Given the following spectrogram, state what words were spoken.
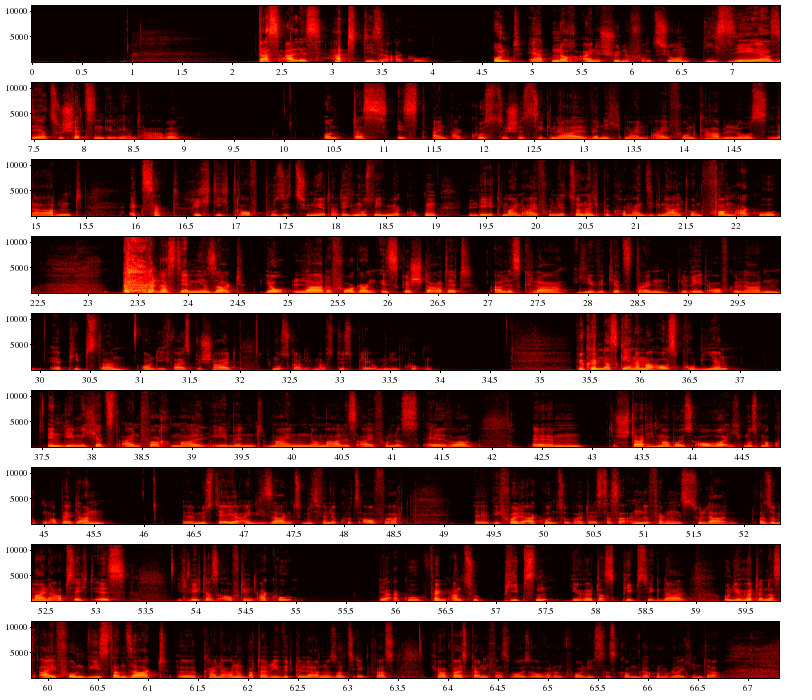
Das alles hat dieser Akku. Und er hat noch eine schöne Funktion, die ich sehr, sehr zu schätzen gelernt habe. Und das ist ein akustisches Signal, wenn ich mein iPhone kabellos ladend exakt richtig drauf positioniert hatte. Ich muss nicht mehr gucken, lädt mein iPhone jetzt, sondern ich bekomme einen Signalton vom Akku, dass der mir sagt, jo, Ladevorgang ist gestartet, alles klar, hier wird jetzt dein Gerät aufgeladen, er piepst dann und ich weiß Bescheid, ich muss gar nicht mehr aufs Display unbedingt gucken. Wir können das gerne mal ausprobieren, indem ich jetzt einfach mal eben mein normales iPhone, das 11er, ähm, das starte ich mal VoiceOver. Ich muss mal gucken, ob er dann, äh, müsste er ja eigentlich sagen, zumindest wenn er kurz aufwacht, äh, wie voll der Akku und so weiter ist, dass er angefangen ist zu laden. Also meine Absicht ist, ich lege das auf den Akku. Der Akku fängt an zu piepsen. Ihr hört das Piepsignal und ihr hört dann das iPhone, wie es dann sagt, äh, keine Ahnung, Batterie wird geladen oder sonst irgendwas. Ich weiß gar nicht, was VoiceOver dann vorliest. Das kommen, da kommen wir gleich hinter.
